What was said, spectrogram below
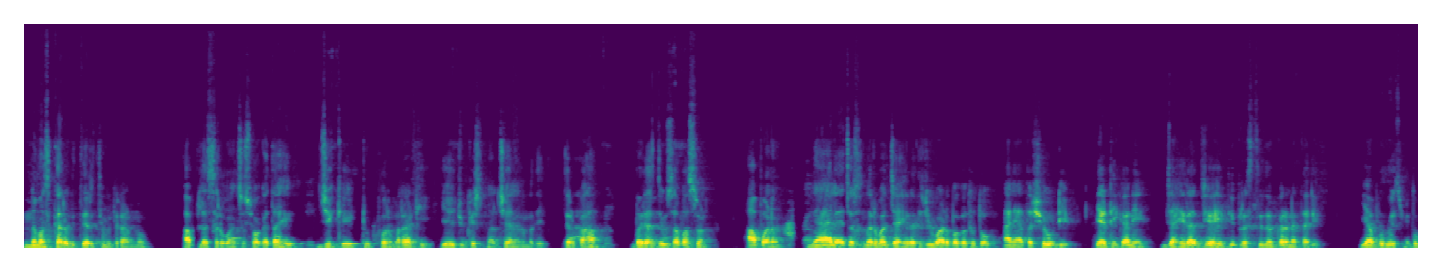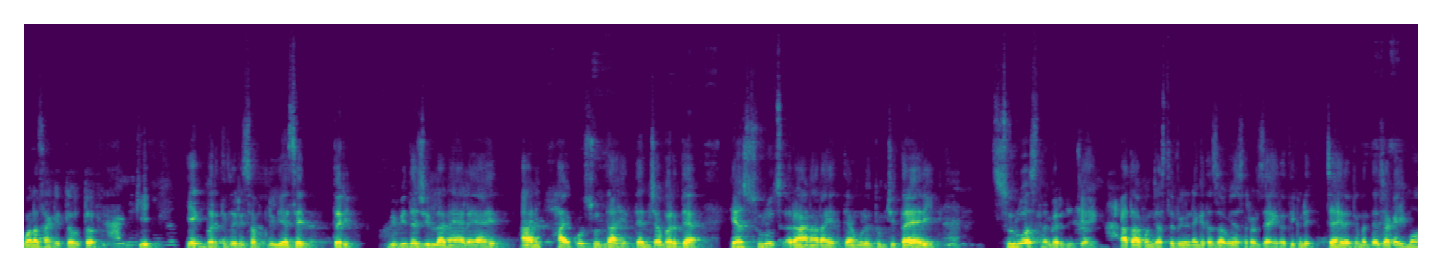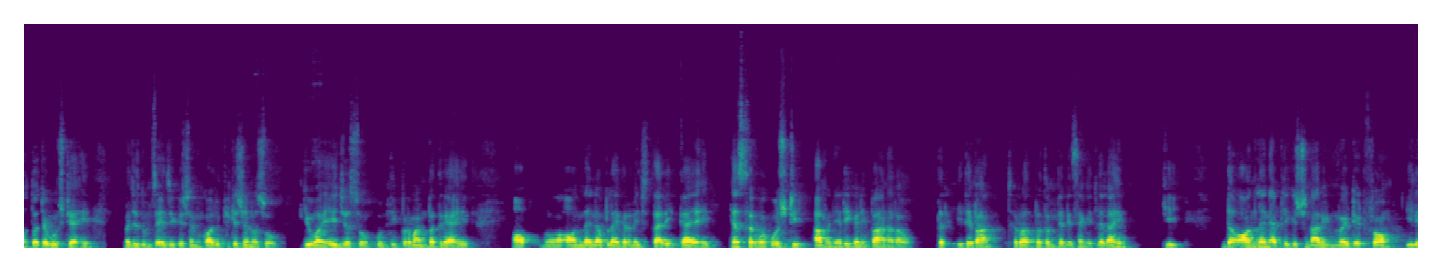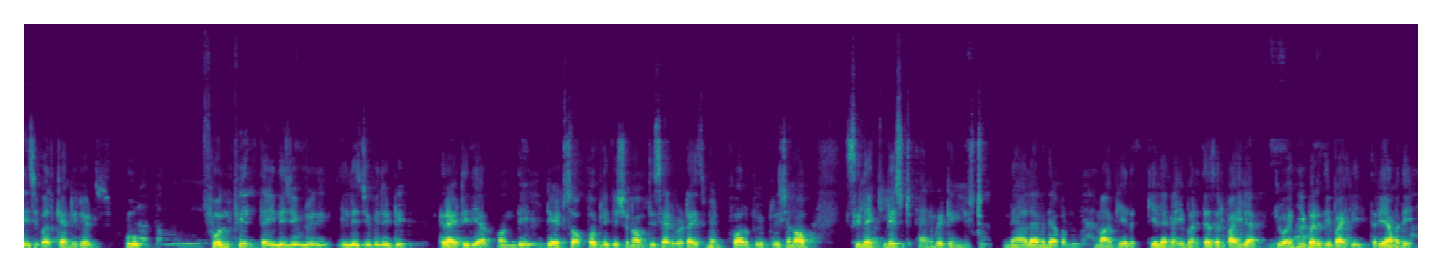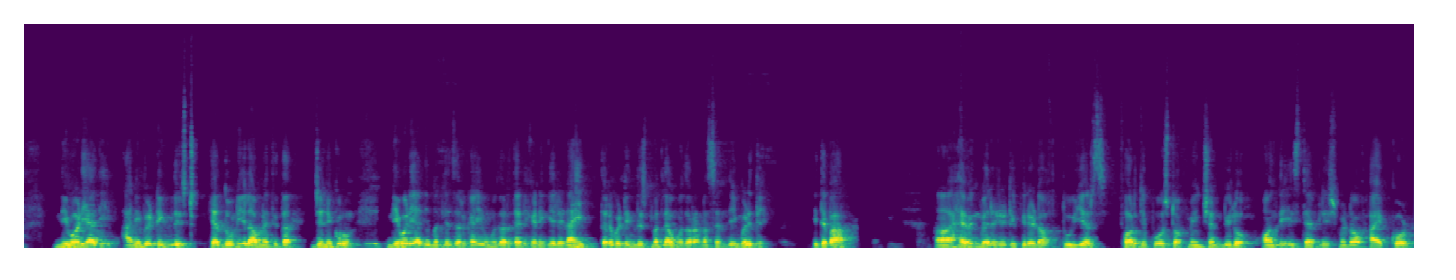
नमस्कार विद्यार्थी मित्रांनो. आपल्या सर्वांचं स्वागत आहे G K two for Marathi या एज्युकेशनल चॅनलमध्ये तर पहा बऱ्याच दिवसापासून आपण न्यायालयाच्या संदर्भात जाहिरातीची वाट बघत होतो आणि आता शेवटी या ठिकाणी जाहिरात जी आहे ती प्रसिद्ध करण्यात आली. यापूर्वीच मी तुम्हाला सांगितलं होतं की एक भरती जरी संपलेली असेल तरी विविध जिल्हा न्यायालय आहेत आणि हायकोर्ट सुद्धा आहेत त्यांच्या भरत्या ह्या सुरूच राहणार आहेत. त्यामुळे तुमची तयारी सुरू असणं गरजेचे आहे. आता आपण जास्त वेळ न घेता जाऊया सरळ जाहिरातीकडे. जाहिरातीमधल्या ज्या काही महत्त्वाच्या गोष्टी आहे म्हणजे तुमचं एज्युकेशन क्वालिफिकेशन असो किंवा एज असो कोणती प्रमाणपत्रे आहेत ऑनलाईन अप्लाय करण्याची तारीख काय आहे ह्या सर्व गोष्टी आपण या ठिकाणी पाहणार आहोत. तर इथे पहा सर्वात प्रथम त्यांनी सांगितलेलं आहे की the online application are invited from eligible candidates who fulfill the eligibility, eligibility criteria on the dates of publication of this advertisement for preparation of select list and waiting list. न्यायालयामध्ये आपण मागील केल्या काही भरत्या जर पाहिल्या किंवा ही भरती पाहिली तर यामध्ये निवड यादी आणि वेटिंग लिस्ट या दोन्ही लावण्यात येतात जेणेकरून निवड यादीमधले जर काही उमेदवार त्या ठिकाणी गेले नाही तर वेटिंग लिस्ट मधल्या उमेदवारांना संधी मिळते. इथे पहा. Having validity period of two years for the post of mention below on the establishment of high court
